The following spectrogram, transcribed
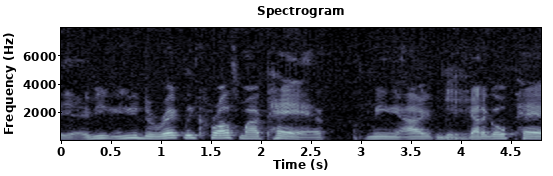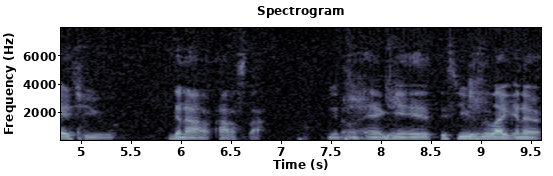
yeah. If you, you directly cross my path, meaning I yeah. got to go past you, then I'll, I'll stop. You know, and again, it's usually like in a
